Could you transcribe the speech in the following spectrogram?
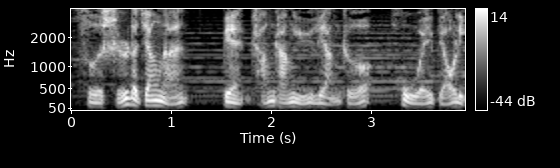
此时的江南便常常与两浙互为表里。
